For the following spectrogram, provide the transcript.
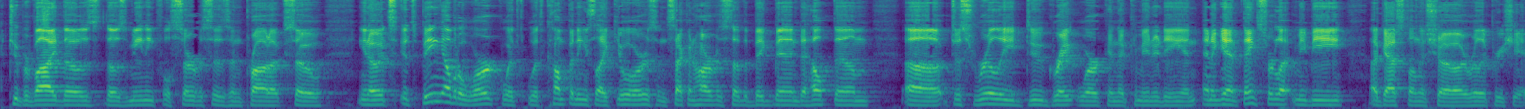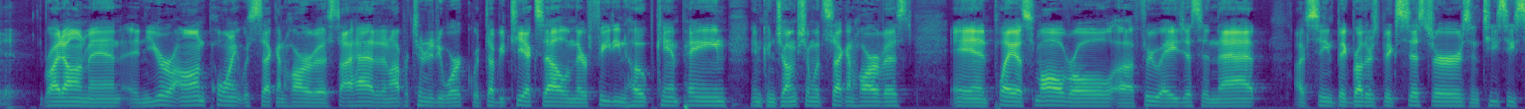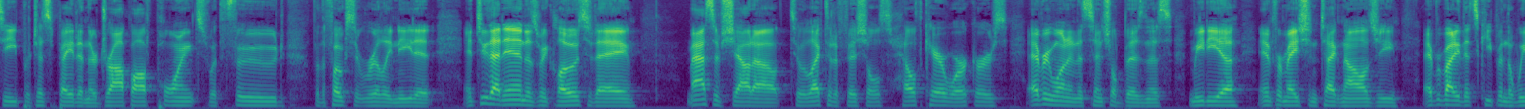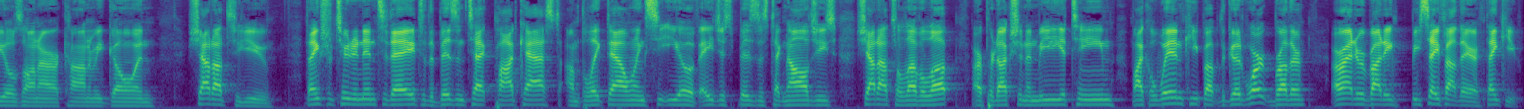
to provide those those meaningful services and products. So you know, it's it's being able to work with with companies like yours and Second Harvest of the Big Bend to help them uh, just really do great work in the community. And and again, thanks for letting me be a guest on the show. I really appreciate it. Right on, man. And you're on point with Second Harvest. I had an opportunity to work with WTXL and their Feeding Hope campaign in conjunction with Second Harvest and play a small role uh, through Aegis in that. I've seen Big Brothers Big Sisters and TCC participate in their drop off points with food for the folks that really need it. And to that end, as we close today, massive shout out to elected officials, healthcare workers, everyone in essential business, media, information technology, everybody that's keeping the wheels on our economy going. Shout out to you. Thanks for tuning in today to the Biz and Tech podcast. I'm Blake Dowling, CEO of Aegis Business Technologies. Shout out to Level Up, our production and media team. Michael Wynn, keep up the good work, brother. All right, everybody, be safe out there. Thank you.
